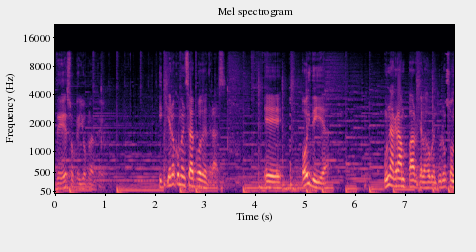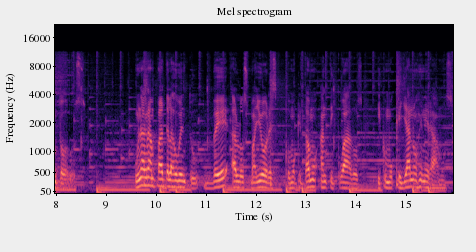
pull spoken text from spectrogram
de eso que yo planteo? Y quiero comenzar por detrás. Eh, hoy día, una gran parte de la juventud, no son todos, una gran parte de la juventud ve a los mayores como que estamos anticuados y como que ya no generamos.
